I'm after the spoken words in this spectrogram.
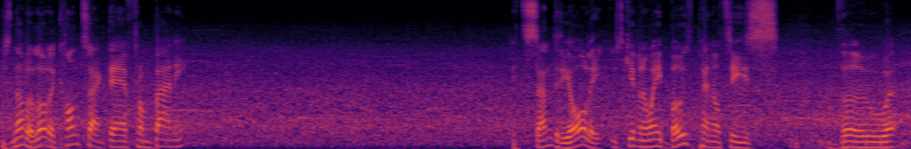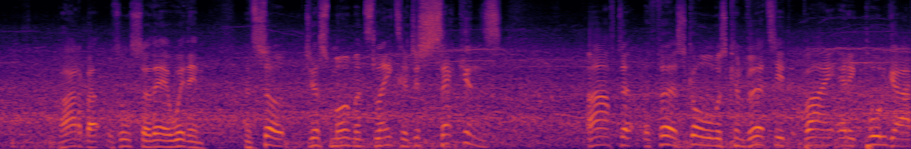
There's not a lot of contact there from Bani. It's Andreolli who's given away both penalties, though uh, Barba was also there with him. And so, just moments later, just seconds after the first goal was converted by Eric Pulgar,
